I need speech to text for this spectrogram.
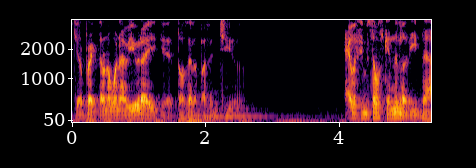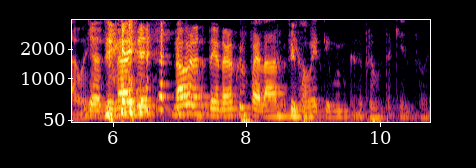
quiero proyectar una buena vibra y que todos se la pasen chido. Eh, güey, siempre estamos quedando en lo deep, ¿verdad, güey. Ya, sí, no, sí. No, pero te, te es culpa de la... Sí, Dijo, güey, es que uno nunca se pregunta quién soy.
